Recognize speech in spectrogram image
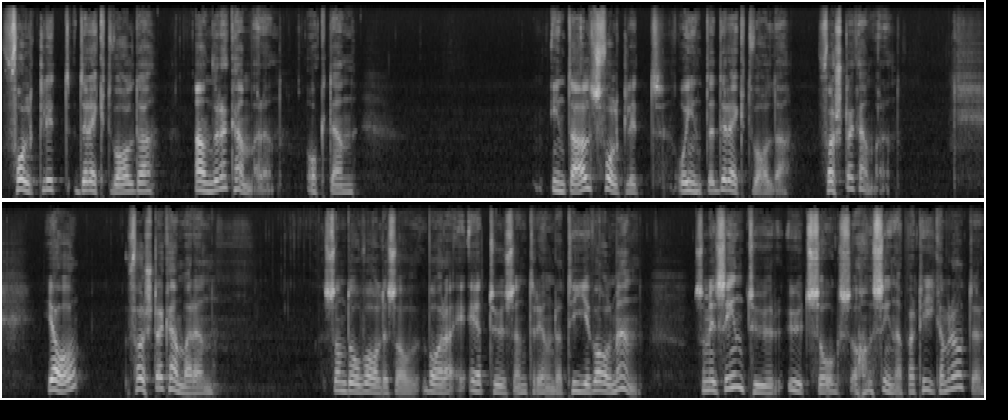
folkligt direktvalda andra kammaren och den inte alls folkligt och inte direktvalda första kammaren? Ja, första kammaren som då valdes av bara 1310 valmän. Som i sin tur utsågs av sina partikamrater.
